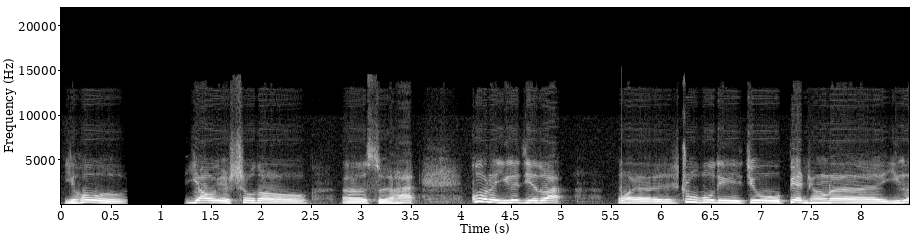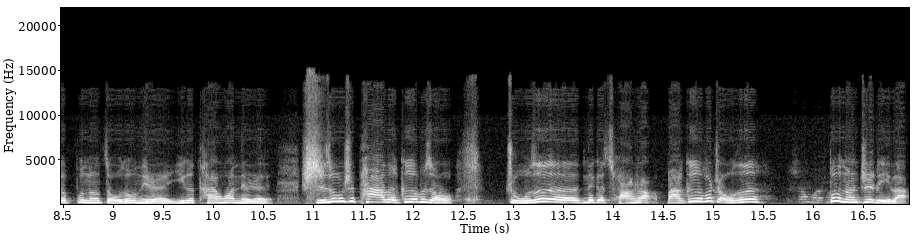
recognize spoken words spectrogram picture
以后腰也受到呃损害。过了一个阶段，我逐步的就变成了一个不能走动的人，一个瘫痪的人，始终是趴着，胳膊肘。拄着那个床上，把胳膊肘子不能自理了，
